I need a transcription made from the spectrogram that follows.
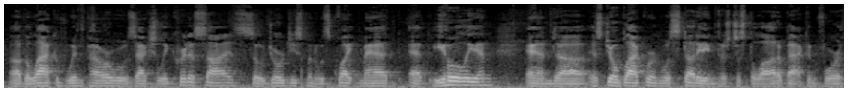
Uh, the lack of wind power was actually criticized, so George Eastman was quite mad at Aeolian. And uh, as Joe Blackburn was studying, there's just a lot of back and forth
